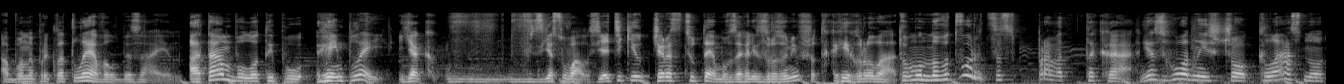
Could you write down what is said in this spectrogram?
Або, наприклад, level дизайн. А там було типу геймплей, як в- з'ясувалось. Я тільки через цю тему взагалі зрозумів, що таке ігролад. Тому новотвори це справа така. Я згодний, що класно,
